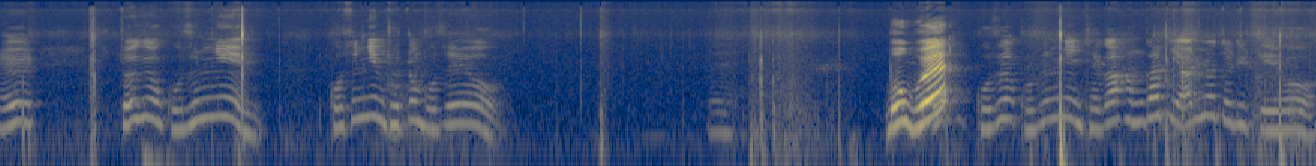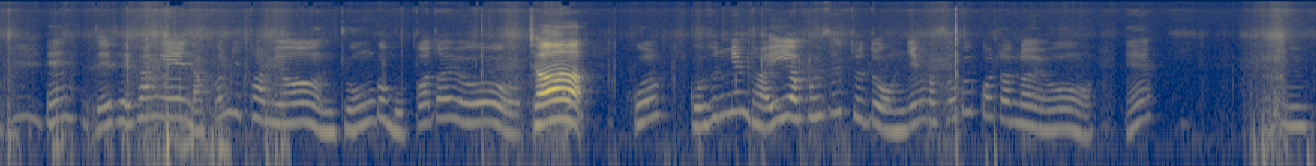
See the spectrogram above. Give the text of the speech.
에이, 저기요 고수님 고수님 저 좀 보세요 왜? 뭐 왜? 고수 고수님 제가 한 가지 알려드릴게요 예? 내 세상에 나쁜 짓 하면 좋은 거 못 받아요 자 고, 고수님 다이아 풀세트도 언젠가 썩을 거잖아요. 예? 음,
